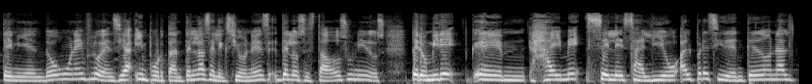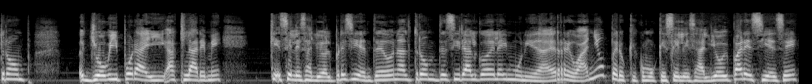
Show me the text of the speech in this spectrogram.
teniendo una influencia importante en las elecciones de los Estados Unidos. Pero mire, eh, Jaime, se le salió al presidente Donald Trump, yo vi por ahí, acláreme, que se le salió al presidente Donald Trump decir algo de la inmunidad de rebaño, pero que como que se le salió y pareciese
